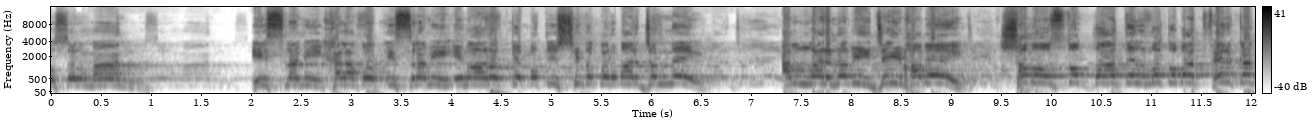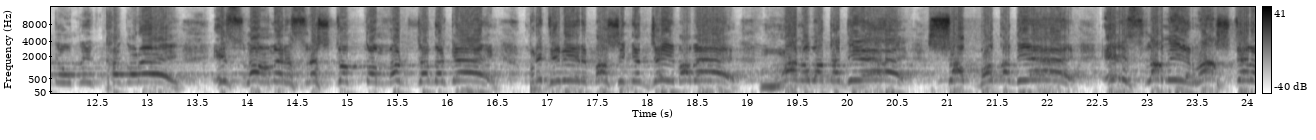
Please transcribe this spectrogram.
মুসলমান ইসলামী খেলাফত, ইসলামী ইমারতকে প্রতিষ্ঠিত করবার জন্যে আল্লাহর নবী যেইভাবে সমস্ত বাতিল মতবাদ ফেরকাকে উপেক্ষা করে ইসলামের শ্রেষ্ঠত্ব মর্যাদাকে পৃথিবীর বাসীকে যেইভাবে মানবতা দিয়ে, সভ্যতা দিয়ে ইসলামী রাষ্ট্রের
